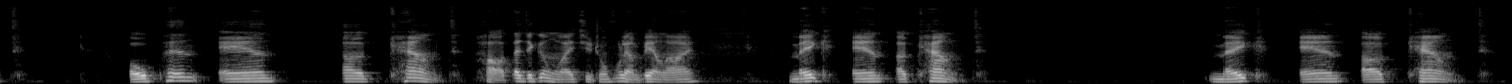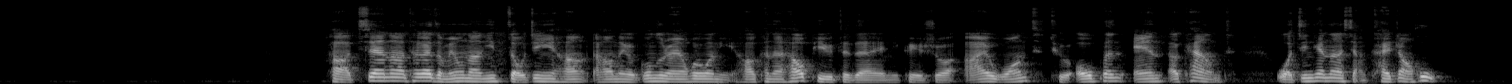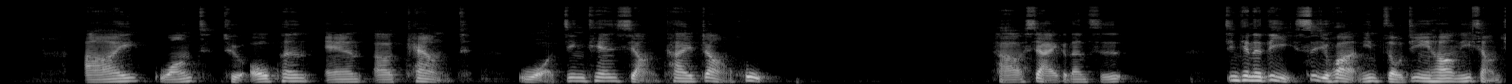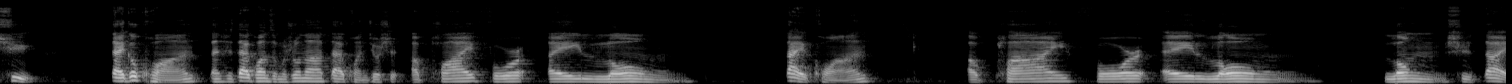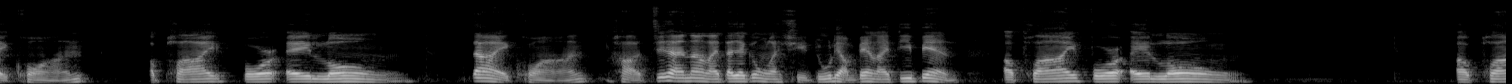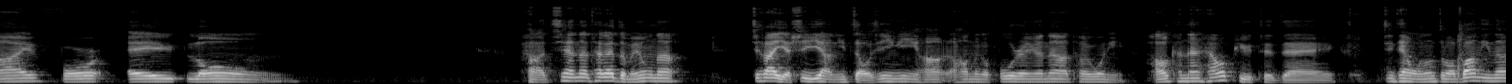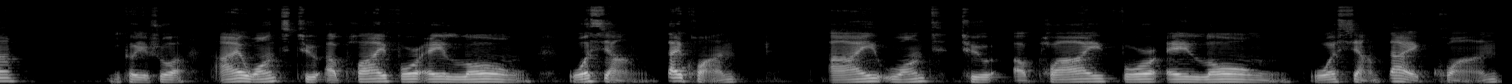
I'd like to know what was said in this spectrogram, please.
open an account，好，大家跟我来一起重复两遍，来，make an account，make an account。好，接下来呢，它该怎么用呢？你走进银行，然后那个工作人员会问你，How can I help you today？你可以说，I want to open an account。我今天呢想开账户。I want to open an account. 我今天想开账户。好，下一个单词。今天的第四句话，你走进银行，你想去贷个款，但是贷款怎么说呢？贷款就是 apply for a loan。贷款，apply for a loan。Loan 是贷款，apply for a loan，贷款。好，接下来呢，来大家跟我来一起读两遍。来，第一遍，apply for a loan，apply for a loan。好，接下来呢，它该怎么用呢？接下来也是一样，你走进一个银行，然后那个服务人员呢，他会问你。How can I help you today？今天我能怎么帮你呢？你可以说 I want to apply for a loan。我想贷款。I want to apply for a loan。我想贷款。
